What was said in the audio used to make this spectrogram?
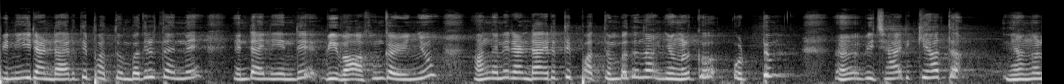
പിന്നെ ഈ രണ്ടായിരത്തി പത്തൊമ്പതിൽ തന്നെ എന്റെ അനിയന്റെ വിവാഹം കഴിഞ്ഞു. അങ്ങനെ രണ്ടായിരത്തി പത്തൊമ്പത് ഞങ്ങൾക്ക് ഒട്ടും വിചാരിക്കാത്ത ഞങ്ങൾ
